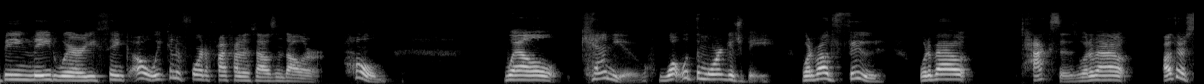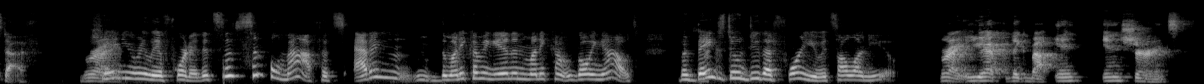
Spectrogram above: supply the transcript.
being made where you think oh we can afford a $500000 home. Well can you? What would the mortgage be? What about food? What about taxes? What about other stuff. Right. Can you really afford it? It's a simple math. It's adding the money coming in and money com- going out. But banks don't do that for you. It's all on you. Right. And you have to think about in- insurance,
